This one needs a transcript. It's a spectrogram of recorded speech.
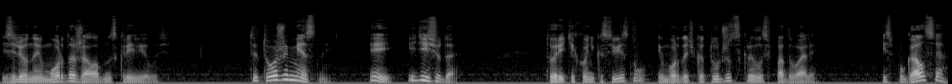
Зеленая морда жалобно скривилась. «Ты тоже местный? Эй, иди сюда!» Тори тихонько свистнул, и мордочка тут же скрылась в подвале. «Испугался?»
